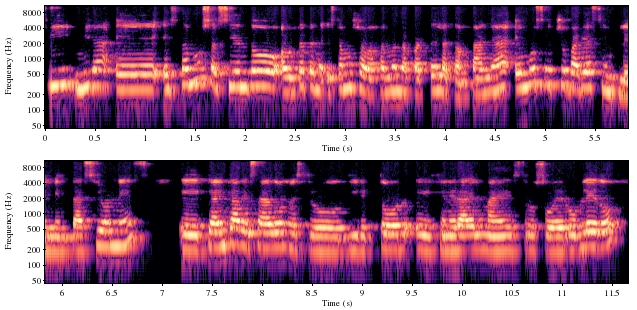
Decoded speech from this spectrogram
Sí, mira, eh, estamos haciendo, ahorita estamos trabajando en la parte de la campaña, hemos hecho varias implementaciones eh, que ha encabezado nuestro director eh, general, el maestro Zoe Robledo.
